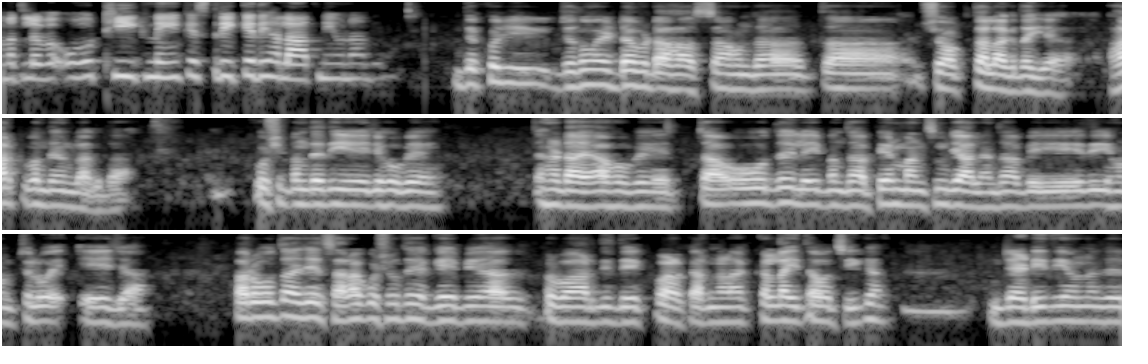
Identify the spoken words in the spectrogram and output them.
ਮਤਲਬ ਉਹ ਠੀਕ ਨੇ ਕਿਸ ਤਰੀਕੇ ਦੇ ਹਾਲਾਤ ਨੇ ਉਹਨਾਂ ਦੇ? ਦੇਖੋ ਜੀ ਜਦੋਂ ਐਡਾ ਵੱਡਾ ਹਾਦਸਾ ਹੁੰਦਾ ਤਾਂ ਸ਼ੌਕ ਤਾਂ ਲੱਗਦਾ ਹੀ ਆ ਹਰ ਇੱਕ ਬੰਦੇ ਨੂੰ ਲੱਗਦਾ। ਕੁਝ ਬੰਦੇ ਦੀ ਏਜ ਹੋਵੇ ਤਾਂ ਹੰਡਾਇਆ ਹੋਵੇ ਤਾਂ ਉਹਦੇ ਲਈ ਬੰਦਾ ਫਿਰ ਮਨ ਸਮਝਾ ਲੈਂਦਾ ਵੀ ਇਹਦੀ ਹੁਣ ਚਲੋ ਏਜ ਆ। ਪਰ ਉਹ ਤਾਂ ਜੇ ਸਾਰਾ ਕੁਝ ਉਹਦੇ ਅੱਗੇ ਪਿਆ ਪਰਿਵਾਰ ਦੀ ਦੇਖਭਾਲ ਕਰਨ ਵਾਲਾ ਇਕੱਲਾ ਹੀ ਤਾਂ ਉਹ ਸੀਗਾ। ਡੈਡੀ ਦੀ ਉਹਨਾਂ ਦੇ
